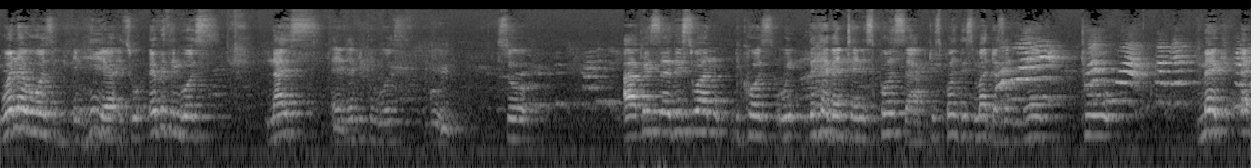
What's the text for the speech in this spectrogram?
When I was in here, it's, everything was nice and everything was good. So I can say this one because we, they haven't any sponsor to sponsor this madrasa and they to make eh,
